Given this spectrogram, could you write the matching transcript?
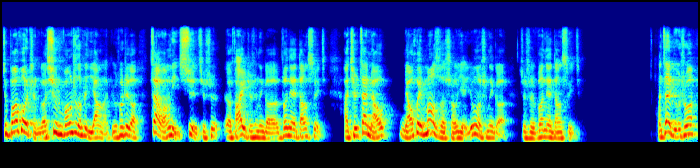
就包括整个叙述方式都是一样的。比如说这个再往里去，其实呃法语就是那个 venez dans suite 啊，其实在描描绘帽子的时候也用的是那个就是 venez dans suite。啊再比如说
